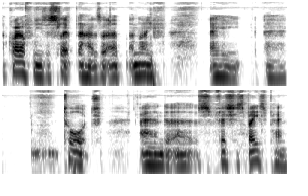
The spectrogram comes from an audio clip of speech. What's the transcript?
I quite often use a slip that has a, a knife, a, a, torch, and a Fisher Space Pen.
